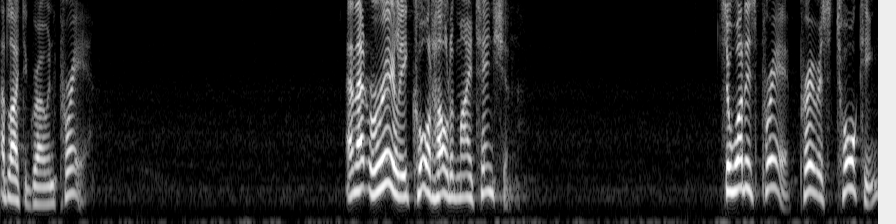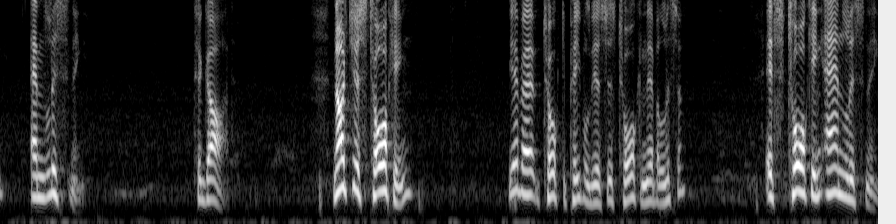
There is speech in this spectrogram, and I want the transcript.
I'd like to grow in prayer. And that really caught hold of my attention. So, what is prayer? Prayer is talking and listening to God. Not just talking. You ever talk to people that just talk and never listen? It's talking and listening.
